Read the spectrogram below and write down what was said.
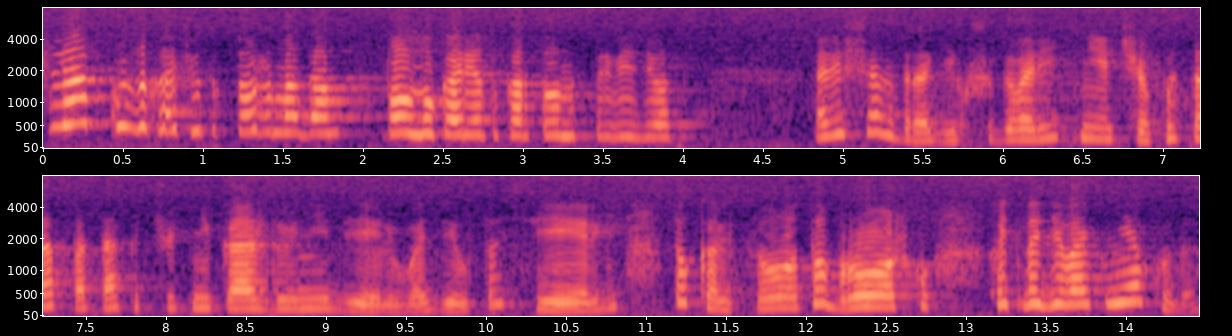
Шляпку захочу, так тоже мадам полну карету картонов привезет. О вещах дорогих уж и говорить нечего. Потап Потапыч чуть не каждую неделю возил. То серьги, то кольцо, то брошку. Хоть надевать некуда,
